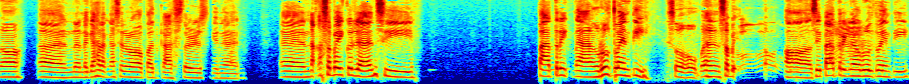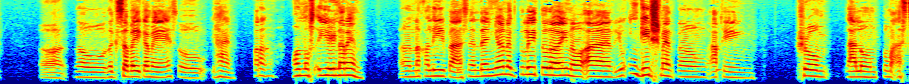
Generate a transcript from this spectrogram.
No? Uh, na naghahanap nga sila ng mga podcasters, ganyan. And nakasabay ko dyan si Patrick ng Rule 20. So, uh, sabay, Oh. Oo, si Patrick ng Rule 20. Uh, no, nagsabay kami. So, yan. Parang almost a year na rin uh, nakalipas. And then yun, nagtuloy-tuloy, no, and yung engagement ng aking show lalong tumaas.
